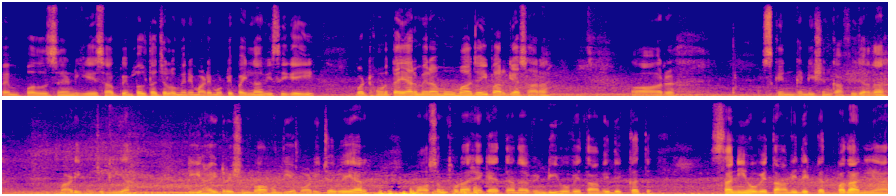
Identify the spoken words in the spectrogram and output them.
ਪਿੰਪਲਸ ਐਂਡ ਇਹ ਸਭ ਪਿੰਪਲ ਤਾਂ ਚਲੋ ਮੇਰੇ ਮਾੜੇ ਮੋਟੇ ਪਹਿਲਾਂ ਵੀ ਸੀਗੇ ਹੀ ਬਟ ਹੁਣ ਤਾਂ ਯਾਰ ਮੇਰਾ ਮੂੰਹ ਮਾਜਾ ਹੀ ਭਰ ਗਿਆ ਸਾਰਾ ਔਰ ਸਕਿਨ ਕੰਡੀਸ਼ਨ ਕਾਫੀ ਜ਼ਿਆਦਾ ਮਾੜੀ ਹੋ ਚੁੱਕੀ ਆ ਡੀਹਾਈਡਰੇਸ਼ਨ ਬਹੁਤ ਹੁੰਦੀ ਹੈ ਬਾਡੀ 'ਚ ਉਰੇ ਯਾਰ ਮੌਸਮ ਥੋੜਾ ਹੈਗਾ, ਇਦਾਂ ਦਾ ਵਿੰਡੀ ਹੋਵੇ ਤਾਂ ਵੀ ਦਿੱਕਤ ਸਨੀ ਹੋਵੇ ਤਾਂ ਵੀ ਦਿੱਕਤ, ਪਤਾ ਨਹੀਂ ਯਾਰ।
